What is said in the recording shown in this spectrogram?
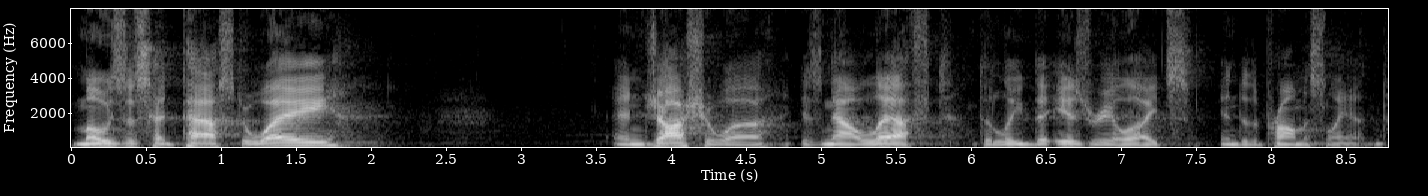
Moses had passed away, and Joshua is now left to lead the Israelites into the promised land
